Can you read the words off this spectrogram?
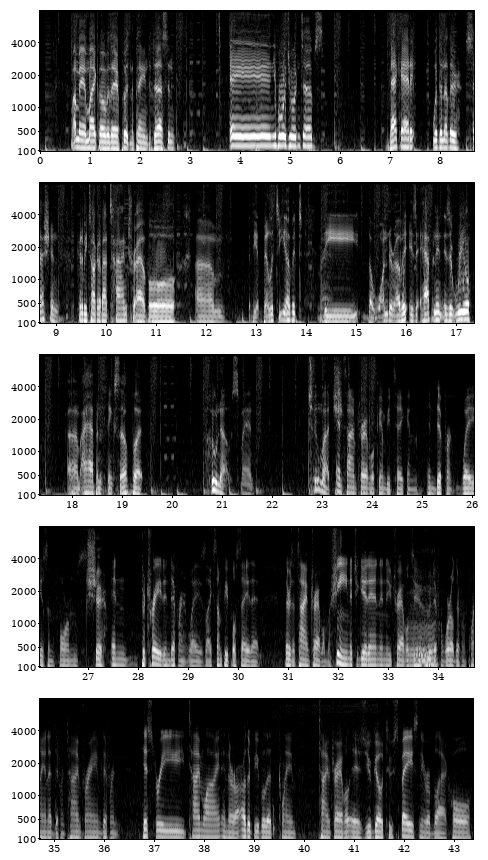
My man Mike over there putting the pain to Dustin. And your boy Jordan Tubbs. Back at it with another session. Gonna be talking about time travel, um, the ability of it, Man. the the wonder of it. Is it happening? Is it real? Um, I happen to think so, but who knows, man? Too much. And time travel can be taken in different ways and forms sure. and portrayed in different ways. Like some people say that there's a time travel machine that you get in and you travel to Mhm. a different world, different planet, different time frame, different history, timeline. And there are other people that claim time travel is you go to space near a black hole.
